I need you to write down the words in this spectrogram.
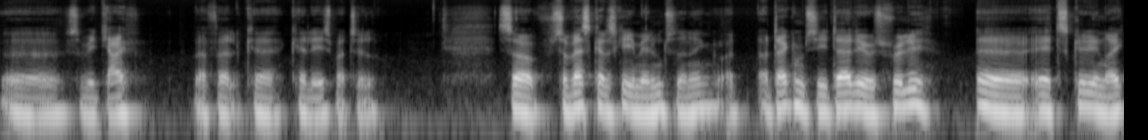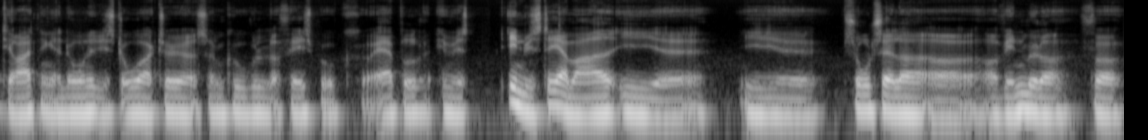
øh, så vidt jeg i hvert fald kan, kan læse mig til. Så, så hvad skal der ske i mellemtiden? Ikke? Og, og der kan man sige, der er det jo selvfølgelig øh, et skridt i en rigtig retning af nogle af de store aktører, som Google og Facebook og Apple investerer meget i, øh, i øh, solceller og, og vindmøller for,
